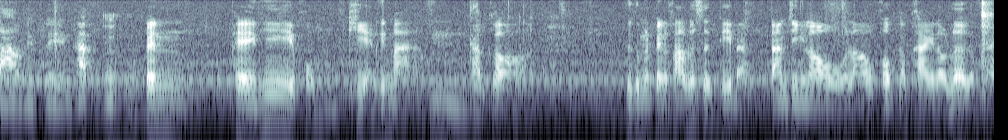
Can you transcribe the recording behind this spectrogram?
ราวในเพลงครับอื้อหือเป็นเพลงที่ผมเขียนขึ้นมาครับอืมแล้วก็คือคือมันเป็นความรู้สึกที่แบบ ตามจริงเราเราคบกับใครเราเลิกกับใคร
